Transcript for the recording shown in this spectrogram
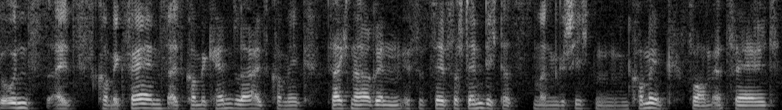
für uns als Comic-Fans, als Comic-Händler, als Comic-Zeichnerin ist es selbstverständlich, dass man Geschichten in Comic-Form erzählt.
